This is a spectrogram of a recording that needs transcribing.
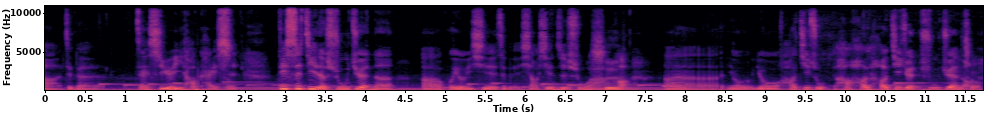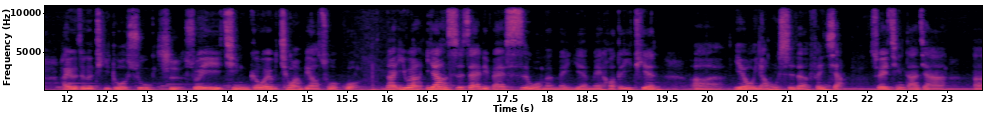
啊、呃，这个在十月一号开始第四季的书卷呢，啊、呃，会有一些这个小先知书啊，好，呃，有有好几组，好好好几卷书卷哦，还有这个提多书，是，所以请各位千万不要错过。那一万一样是在礼拜四，我们美言美好的一天，啊、呃，也有杨牧师的分享。所以，请大家呃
